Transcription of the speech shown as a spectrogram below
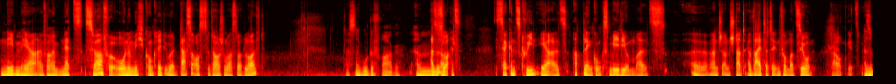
nebenher einfach im Netz surfe, ohne mich konkret über das auszutauschen, was dort läuft? Das ist eine gute Frage. Ähm, also so als Second Screen eher als Ablenkungsmedium, als äh, anstatt erweiterte Information. Darum geht es mir. Also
